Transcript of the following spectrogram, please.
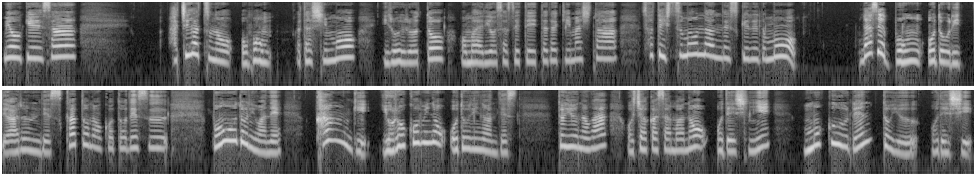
妙慶さん、8月のお盆、私もいろいろとお参りをさせていただきました。さて質問なんですけれども、なぜ盆踊りってあるんですかとのことです。盆踊りはね、歓喜、喜びの踊りなんです。というのが、お釈迦様のお弟子に、木蓮というお弟子。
